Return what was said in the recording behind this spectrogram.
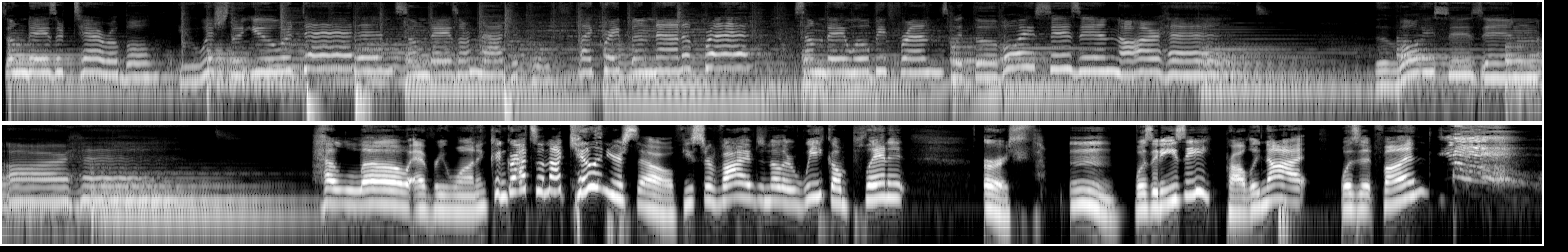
Some days are terrible, you wish that you were dead, and some days are magical, like great banana bread. Someday we'll be friends with the voices in our heads. The voices in our heads. Hello, everyone, and congrats on not killing yourself. You survived another week on planet Earth. Mm, was it easy? Probably not. Was it fun?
